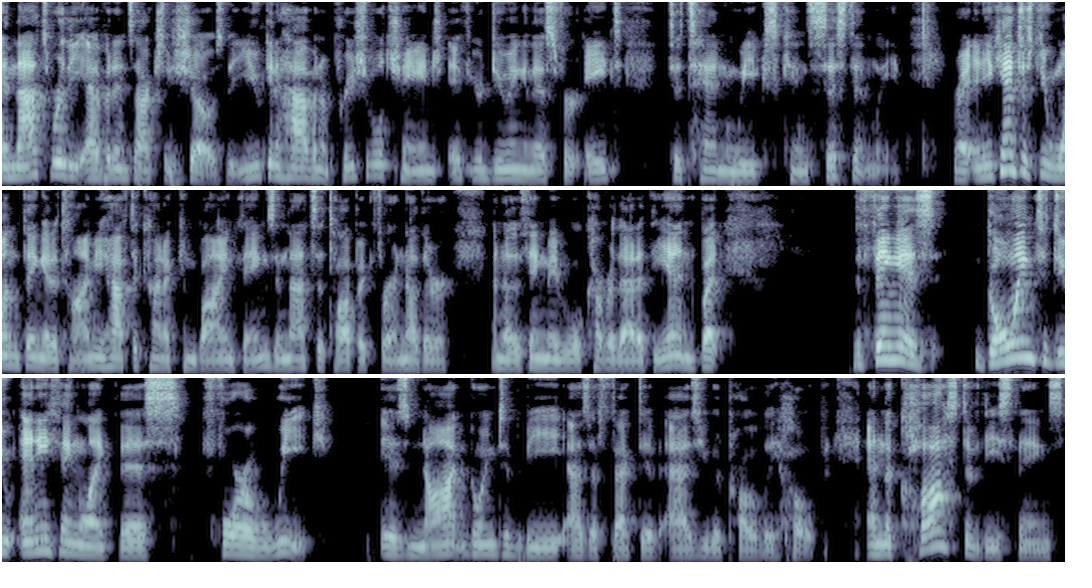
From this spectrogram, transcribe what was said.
And that's where the evidence actually shows that you can have an appreciable change if you're doing this for eight to 10 weeks consistently, right? And you can't just do one thing at a time. You have to kind of combine things. And that's a topic for another, another thing. Maybe we'll cover that at the end. But the thing is, going to do anything like this for a week is not going to be as effective as you would probably hope. And the cost of these things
